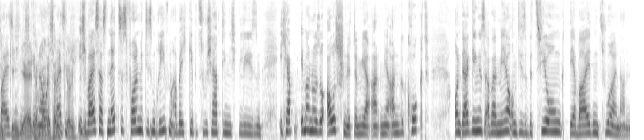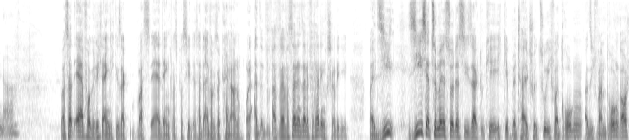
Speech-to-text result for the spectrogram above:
weiß gegen ich die Eltern genau. waren. Das Ich ich, weiß, nicht. ich, ich weiß, das Netz ist voll mit diesen Briefen, aber ich gebe zu, ich habe die nicht gelesen. Ich habe immer nur so Ausschnitte mir, an, mir angeguckt. Und da ging es aber mehr um diese Beziehung der beiden zueinander. Was hat er vor Gericht eigentlich gesagt, was er denkt, was passiert ist? Hat er einfach gesagt, keine Ahnung. Oder, also, was, was war denn seine Verteidigungsstrategie? Weil sie, sie ist ja zumindest so, dass sie sagt, okay, ich gebe mir Teilschuld zu, ich war Drogen, also ich war im Drogenrausch,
